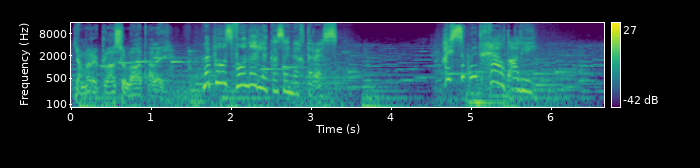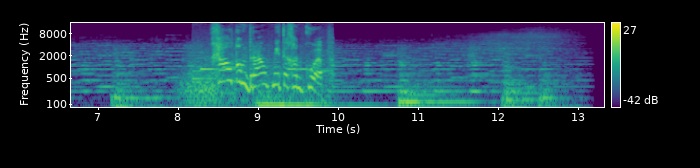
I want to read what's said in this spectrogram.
Jammer ek plaas so laat, Ali. My pa is wonderlik as hy nigter is. Hy soek net geld, Ali. Geld om drank mee te gaan koop.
